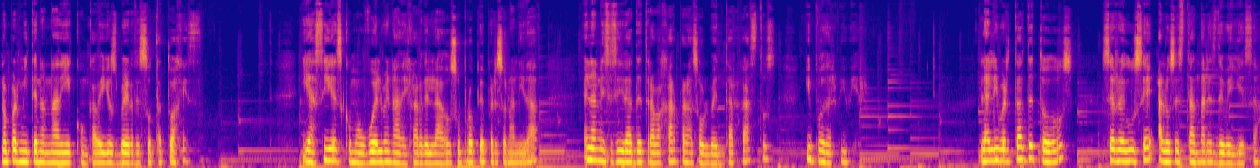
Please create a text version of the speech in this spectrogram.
no permiten a nadie con cabellos verdes o tatuajes. Y así es como vuelven a dejar de lado su propia personalidad en la necesidad de trabajar para solventar gastos y poder vivir. La libertad de todos se reduce a los estándares de belleza,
